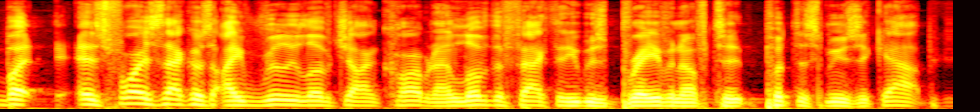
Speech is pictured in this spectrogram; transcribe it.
But as far as that goes, I really love John Carpenter. I love the fact that he was brave enough to put this music out.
